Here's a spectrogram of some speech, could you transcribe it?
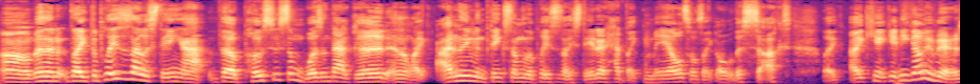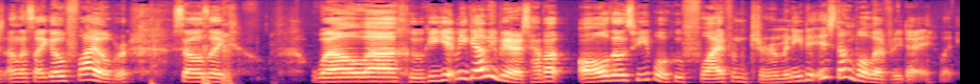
Um, and then like the places I was staying at, the post system wasn't that good, and then like I didn't even think some of the places I stayed at had like mail, so I was like, oh, this sucks. Like I can't get any gummy bears unless I go flyover. So I was like, well, uh, who can get me gummy bears? How about all those people who fly from Germany to Istanbul every day? Like,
